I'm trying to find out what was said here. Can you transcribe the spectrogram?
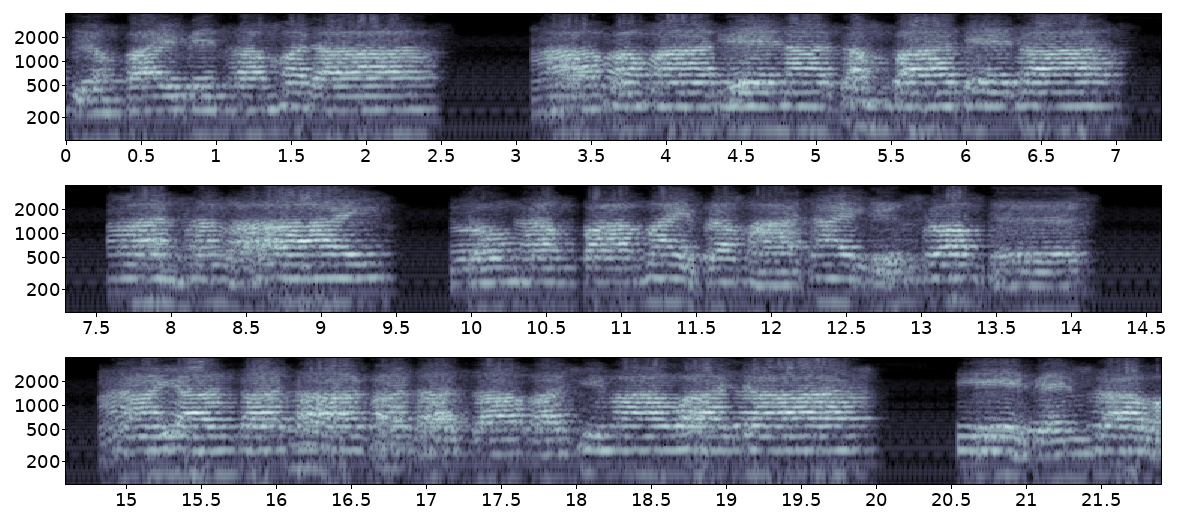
เสื่อมไปเป็นธรรมดาอาปมาเทนาสัมปาเทธาท่านทั้งหลายจงทำความไม่ประมาทให้ถึงพร้อมเถิดอายังตาตาคาตัสสะปชิมาวาจา เป็นพระว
